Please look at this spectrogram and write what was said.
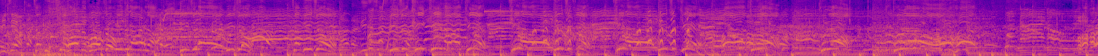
미지야. 자 미주 도와줘, 도와줘. 미주 나옵니다 미주 나와요 미주 자 미주 미주 키 키 나와 키 키 나와요 미주 키 키 나와요 미주 키 어 돌려 돌려 돌려 어허.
